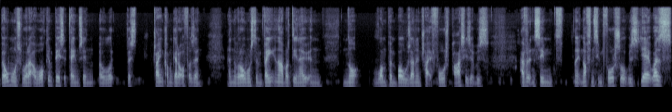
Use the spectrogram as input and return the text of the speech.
we almost were at a walking pace at times, saying, "Well, look, just try and come and get it off us in." And they were almost inviting Aberdeen out and not lumping balls in and trying to force passes. It was everything seemed like nothing seemed forced. So it was yeah, it was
